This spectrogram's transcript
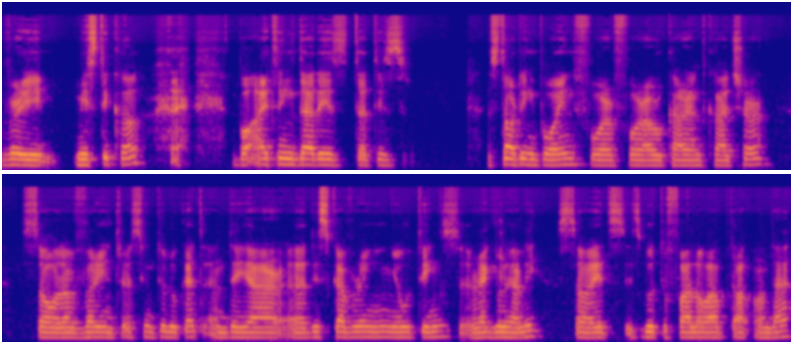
very mystical, but I think that is that is a starting point for for our current culture so they're very interesting to look at and they are uh, discovering new things regularly. So it's it's good to follow up on that.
